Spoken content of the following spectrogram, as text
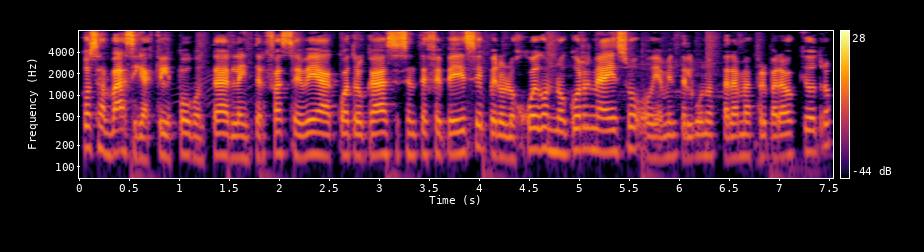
cosas básicas que les puedo contar, la interfaz se ve a 4K 60 FPS, pero los juegos no corren a eso, obviamente algunos estarán más preparados que otros,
